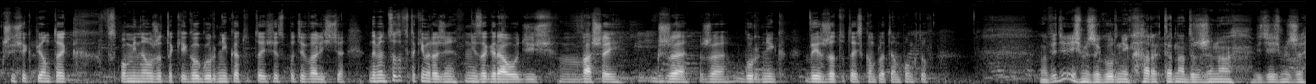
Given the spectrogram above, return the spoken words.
Krzysiek Piątek wspominał, że takiego górnika tutaj się spodziewaliście. Damian, co to w takim razie nie zagrało dziś w waszej grze, że górnik wyjeżdża tutaj z kompletem punktów? No, wiedzieliśmy, że Górnik charakterna drużyna, wiedzieliśmy, że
